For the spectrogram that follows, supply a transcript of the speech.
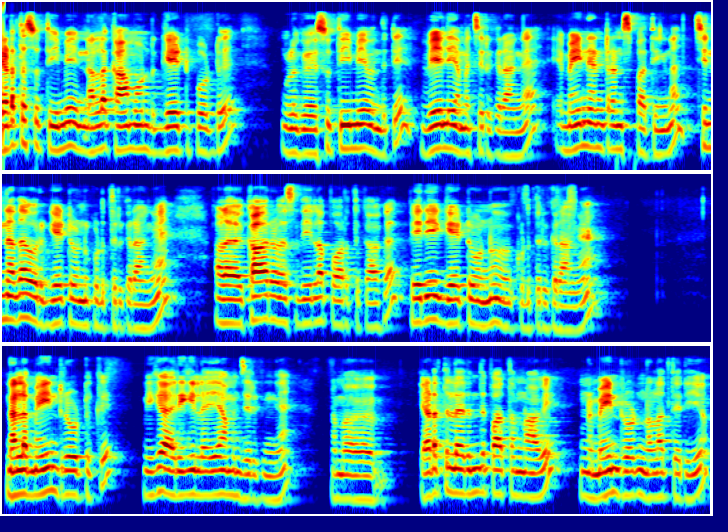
இடத்த சுற்றியுமே நல்ல காம்பவுண்ட் கேட் போட்டு உங்களுக்கு சுற்றியுமே வந்துட்டு வேலி அமைச்சிருக்கிறாங்க. மெயின் என்ட்ரன்ஸ் பார்த்தீங்கன்னா சின்னதாக ஒரு கேட் ஒன்று கொடுத்துருக்குறாங்க. அதில் கார் வசதியெல்லாம் போகிறதுக்காக பெரிய கேட்டு ஒன்று கொடுத்துருக்குறாங்க. நல்ல மெயின் ரோட்டுக்கு மிக அருகிலேயே அமைஞ்சிருக்குங்க. நம்ம இடத்துல இருந்து பார்த்தோம்னாவே இந்த மெயின் ரோடு நல்லா தெரியும்.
